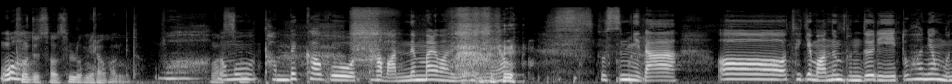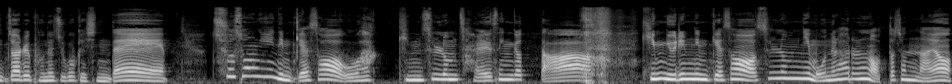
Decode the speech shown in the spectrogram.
와. 프로듀서 슬롬이라고 합니다. 와, 고맙습니다. 너무 담백하고 다 맞는 말만 해주셨네요. 좋습니다. 어, 되게 많은 분들이 또 환영 문자를 보내주고 계신데, 추송희님께서, 우와, 김슬롬 잘생겼다. 김유림님께서 슬롬님 오늘 하루는 어떠셨나요?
